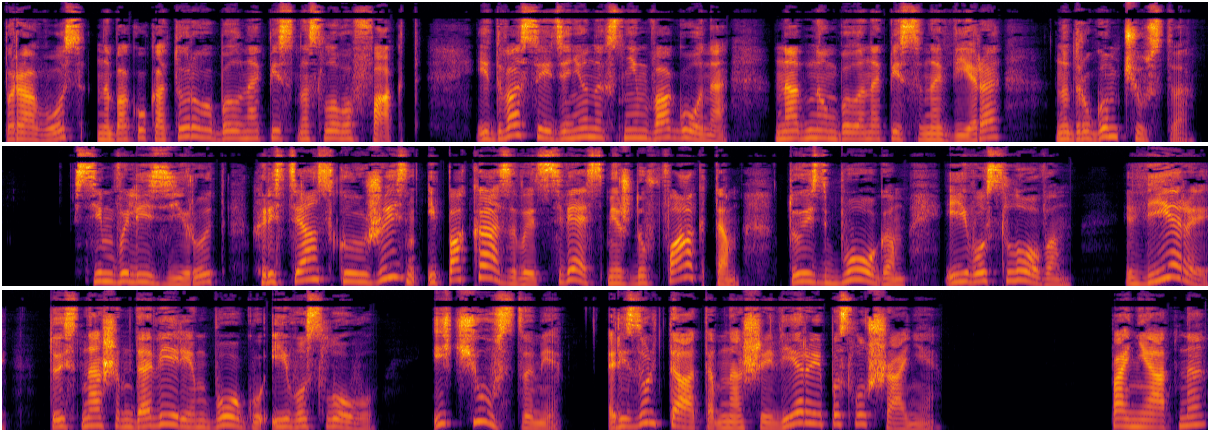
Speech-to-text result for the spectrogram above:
паровоз, на боку которого было написано слово «факт», и два соединенных с ним вагона, на одном было написано «вера», на другом «чувство» символизирует христианскую жизнь и показывает связь между фактом, то есть Богом и Его Словом, верой, то есть нашим доверием Богу и Его Слову, и чувствами, результатом нашей веры и послушания. «Понятно»,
